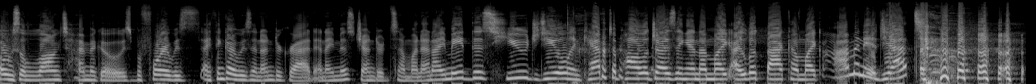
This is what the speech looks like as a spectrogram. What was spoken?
Oh, it was a long time ago. It was before I was, I think I was in undergrad and I misgendered someone. And I made this huge deal and kept apologizing. And I'm like, I look back, I'm like, I'm an idiot.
